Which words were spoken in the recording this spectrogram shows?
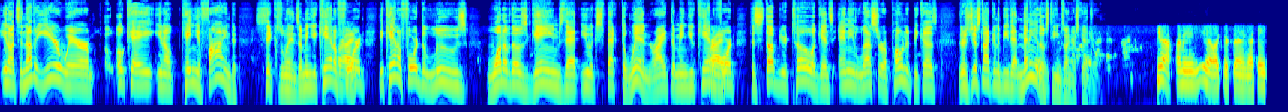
you know, it's another year where okay, you know, can you find six wins? I mean, you can't Right. afford you can't afford to lose one of those games that you expect to win, right? I mean, you can't Right. afford to stub your toe against any lesser opponent because there's just not going to be that many of those teams on your schedule. Yeah, I mean, yeah, like you're saying, I think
